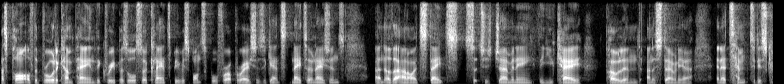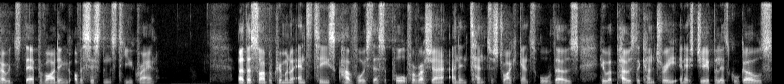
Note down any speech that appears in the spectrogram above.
As part of the broader campaign, the group has also claimed to be responsible for operations against NATO nations and other allied states, such as Germany, the UK, Poland, and Estonia, in an attempt to discourage their providing of assistance to Ukraine. Other cybercriminal entities have voiced their support for Russia and intent to strike against all those who oppose the country in its geopolitical goals.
